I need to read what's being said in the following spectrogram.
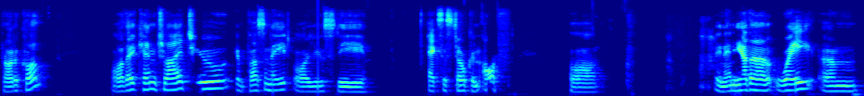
protocol, or they can try to impersonate or use the access token off, or in any other way um,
